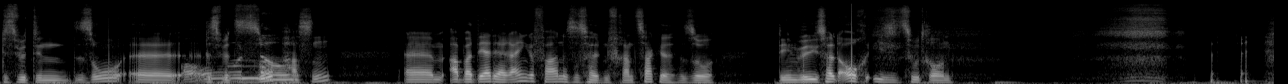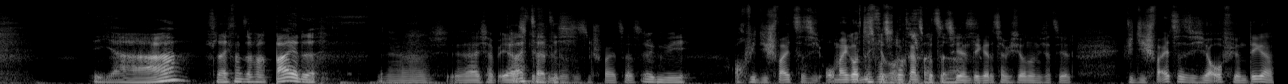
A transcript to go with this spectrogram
das wird den so, äh, das wird Oh so no. passen. Ähm, aber der, der reingefahren ist, ist halt ein Franzacke, so. Den würde ich es halt auch easy zutrauen. Ja, vielleicht waren es einfach beide Ja, ich, ja, ich habe eher das Gefühl, dass es ein Schweizer ist. irgendwie. Auch wie die Schweizer sich. Oh mein Gott, das muss ich noch ganz die kurz Schweizer erzählen, was. Digga. Das habe ich dir auch noch nicht erzählt. Wie die Schweizer sich hier aufführen. Digga,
